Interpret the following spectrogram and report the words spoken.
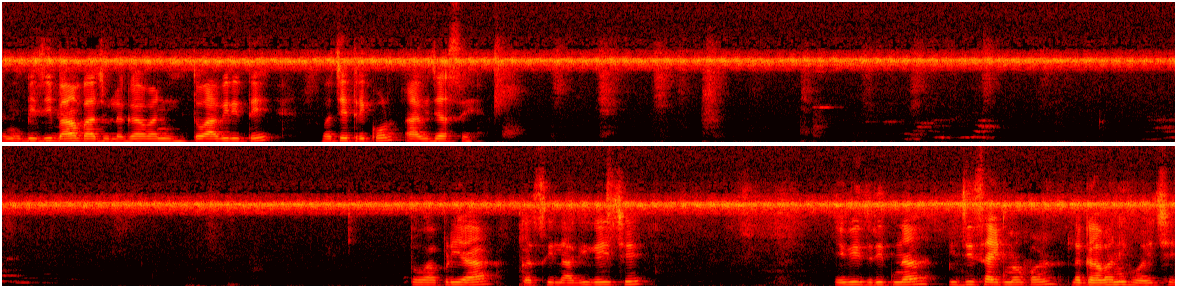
અને બીજી બાં બાજુ લગાવવાની. તો આવી રીતે વચ્ચે ત્રિકોણ આવી જશે. તો આપણી આ કસી લાગી ગઈ છે. એવી જ રીતના બીજી સાઈડમાં પણ લગાવવાની હોય છે.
